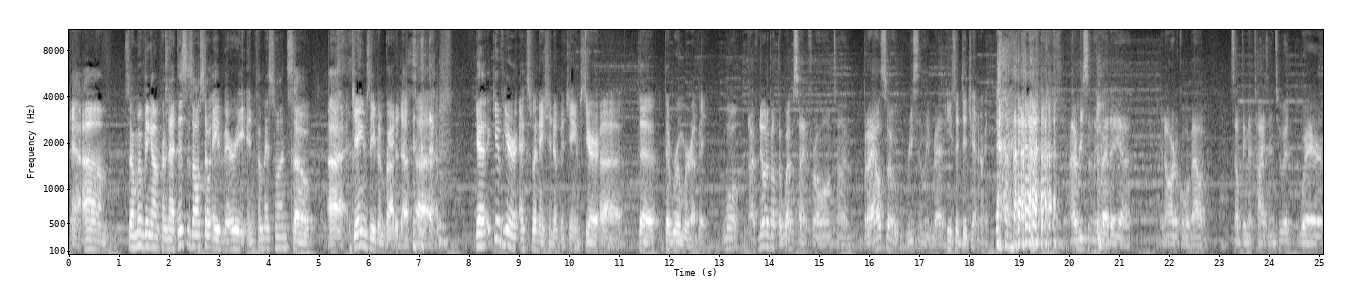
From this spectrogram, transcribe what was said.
Yeah. Um. So moving on from that, this is also a very infamous one. So uh, James even brought it up. Uh, yeah, give your explanation of it, James. Your uh, the the rumor of it. Well, I've known about the website for a long time, but I also recently read. He's a degenerate. I recently read a uh, an article about something that ties into it, where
